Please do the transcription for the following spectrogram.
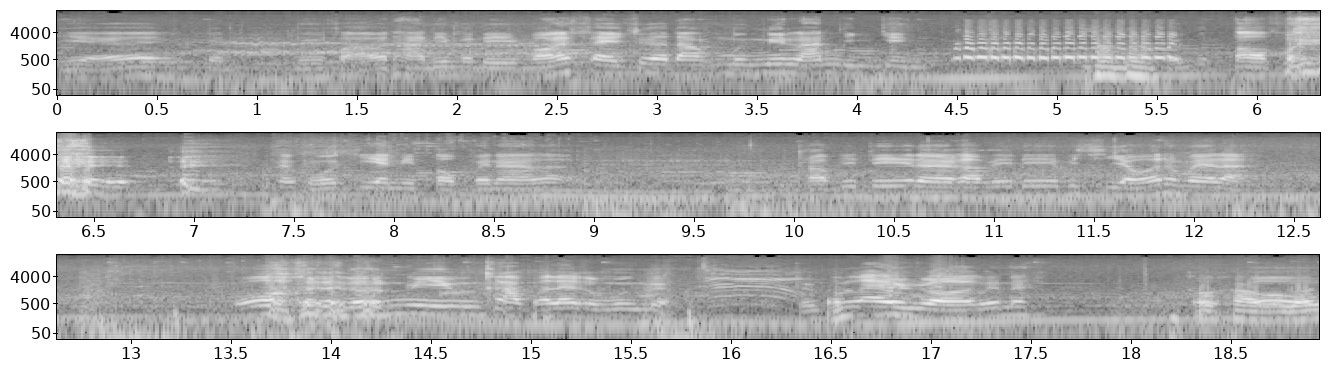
เย้ยเป็นมือขวาประธานที่บดีบอกใส่เสื้อดำมึงนี่ร้านจริงๆเดี๋ยวกูตบถ้าหัวเกียนนี่ตบไปนานแล้วขับดีๆหน่อยขับดีๆไปเฉียวว่าทำไมล่ะโอ้ถนนมีมึงขับอะไรของมึงเนี่ยเดี๋ยวกูไล่มึงออกเลยนะเขาขับรถ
